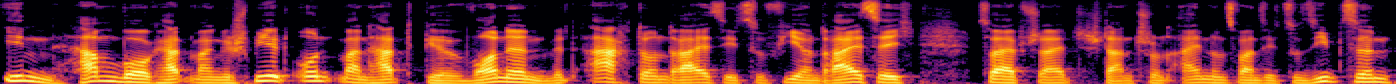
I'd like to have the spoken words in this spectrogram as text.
in Hamburg hat man gespielt und man hat gewonnen mit 38 zu 34. Zur Halbzeit stand schon 21 zu 17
